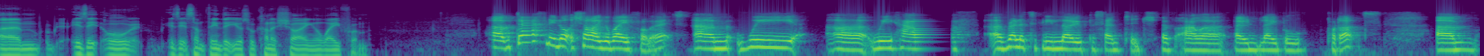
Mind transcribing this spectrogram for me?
Um, is it or is it something that you're sort of kind of shying away from? Uh, definitely not shying away from it. Um, we uh, we have a relatively low percentage of our own label products. Um,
